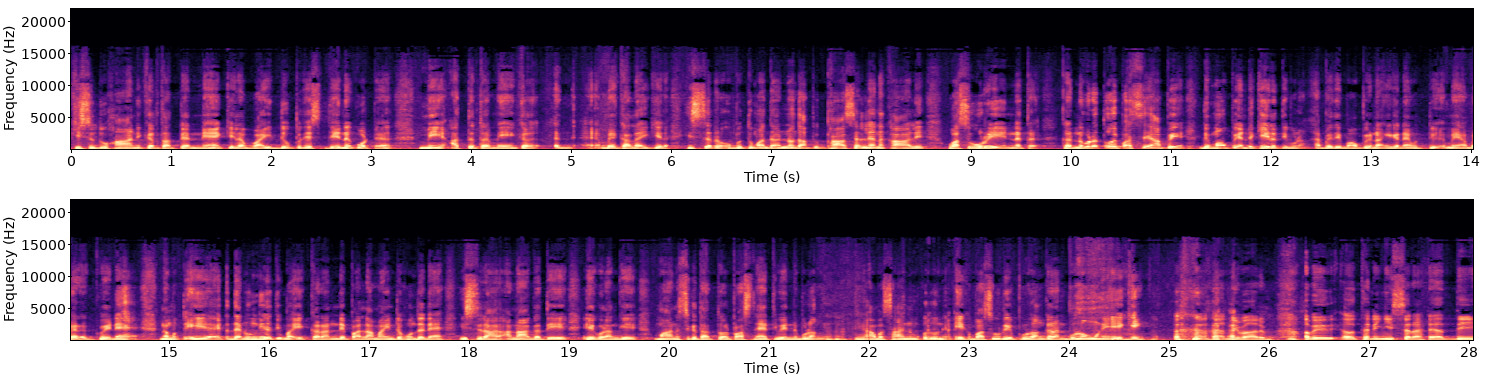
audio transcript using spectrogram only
කිසිදු හානිකර තත්වය නෑ කියලා වෛද්‍ය උපදෙස් දෙනකොට මේ අත්තට මේක කලයි කියලා. ඉස්සර ඔබතුමා දන්නද අපි පාසල් යන කාලේ වසූරය එන්නත. කරනකොට ඔය පස්සේ අපේ දෙමවපියන්ට කියල තිබුණ. අප දෙමවපිය නක නැවත් මේ බැරක්වේ නෑ නමුත් ඒයට දැනුන්දිය තිබ එක් කරන්න එපා ළමයින්ට හොඳ නෑ ඉස්තර අනාගතයේ ඒගොලන්ගේ මානසික තත්වල් පස් ඇතිවෙන්න පුලන් අවසානමක දුන ඒ පසුරිය පුළන් කරන්න පුළොන්ගුණ ඒකෙන්. අනිවාරම් අපි ඔතනින් ඉස්සරට අද්දී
